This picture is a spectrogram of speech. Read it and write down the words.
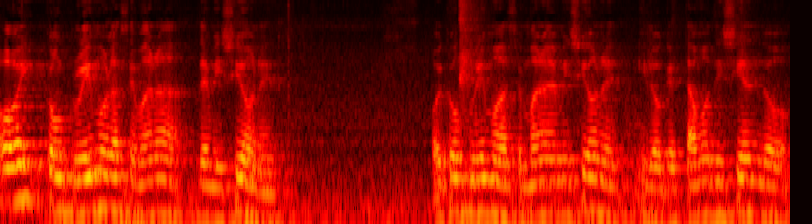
hoy concluimos la semana de misiones. Hoy concluimos la semana de misiones y lo que estamos diciendo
